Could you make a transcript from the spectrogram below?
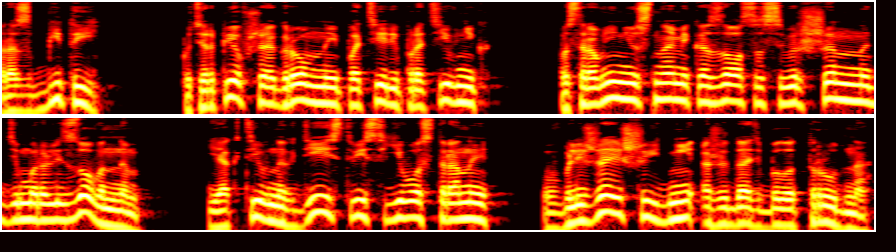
Разбитый, потерпевший огромные потери противник по сравнению с нами казался совершенно деморализованным, и активных действий с его стороны в ближайшие дни ожидать было трудно.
